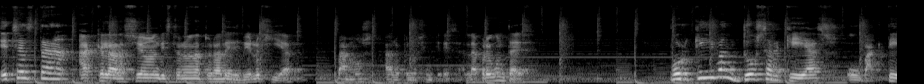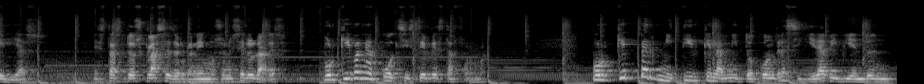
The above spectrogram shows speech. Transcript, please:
hecha esta aclaración de historia natural y de biología, vamos a lo que nos interesa. La pregunta es, ¿por qué iban dos arqueas o bacterias, estas dos clases de organismos unicelulares, por qué iban a coexistir de esta forma? ¿Por qué permitir que la mitocondria siguiera viviendo en,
